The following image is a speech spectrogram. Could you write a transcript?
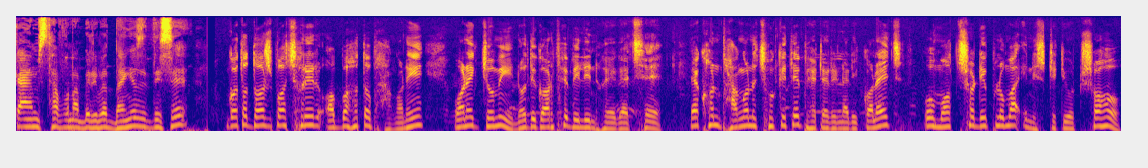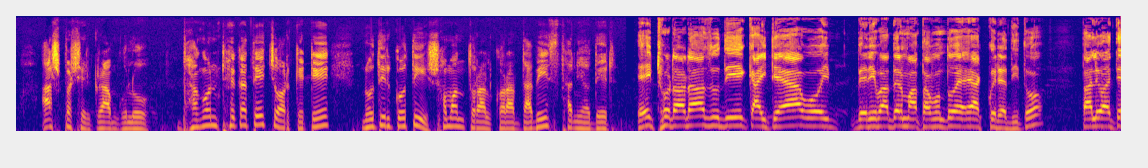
কায়েম স্থাপনা বেরিবাদ ভেঙে যেতেছে গত দশ বছরের অব্যাহত ভাঙনে অনেক জমি নদীগর্ভে বিলীন হয়ে গেছে। এখন ভাঙন ঝুঁকিতে ভেটেরিনারি কলেজ ও মৎস্য ডিপ্লোমা ইনস্টিটিউট সহ আশপাশের গ্রামগুলো। ভাঙন ঠেকাতে চর কেটে নদীর গতি সমান্তরাল করার দাবি স্থানীয়দের। এই ঠোঁটাটা যদি কাইটা, ওই বেরিবাদের মাথা মতো এক করে দিত। তাহলে হয়তো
